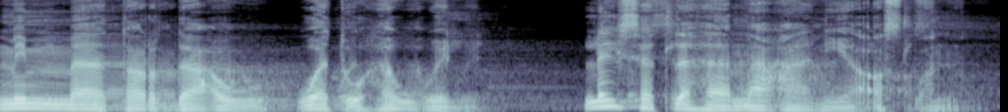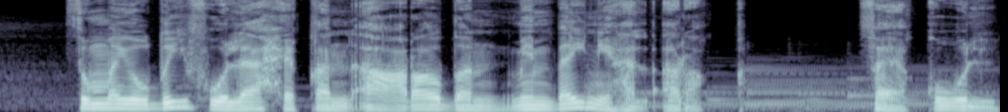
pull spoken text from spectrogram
مما تردع وتهول ليست لها معاني أصلا. ثم يضيف لاحقا اعراضا من بينها الأرق. فيقول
